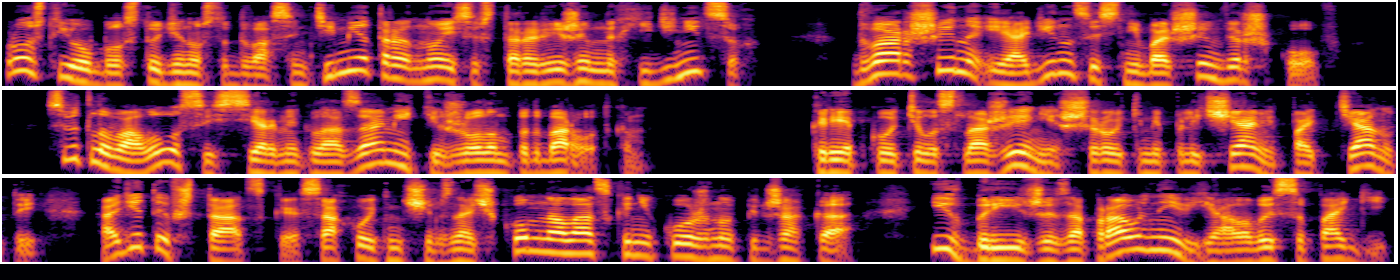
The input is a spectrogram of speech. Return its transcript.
Рост его был 192 сантиметра, но если в старорежимных единицах, два аршина и 11 с небольшим вершков. Светловолосый, с серыми глазами и тяжелым подбородком. Крепкого телосложения, с широкими плечами, подтянутый, одетый в штатское, с охотничьим значком на лацкане кожаного пиджака и в бридже, заправленные в яловые сапоги.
